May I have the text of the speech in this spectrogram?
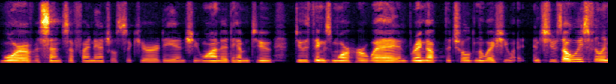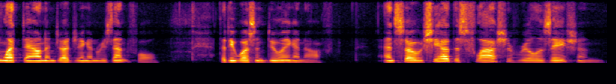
more of a sense of financial security, and she wanted him to do things more her way and bring up the children the way she wanted. And she was always feeling let down and judging and resentful that he wasn't doing enough. And so she had this flash of realization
